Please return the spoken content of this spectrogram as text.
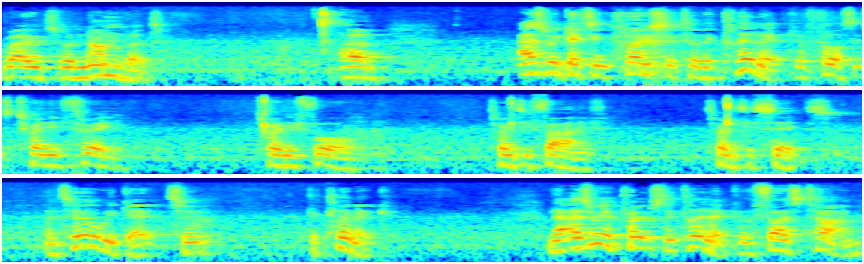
roads were numbered. Um, as we're getting closer to the clinic, of course, it's 23, 24, 25, 26, until we get to the clinic. Now, as we approach the clinic for the first time,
